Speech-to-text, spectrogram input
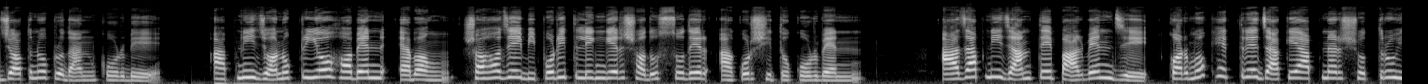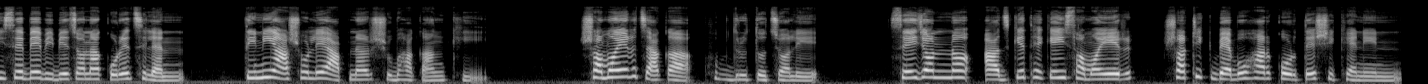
যত্ন প্রদান করবে। আপনি জনপ্রিয় হবেন এবং সহজেই বিপরীত লিঙ্গের সদস্যদের আকর্ষিত করবেন। আজ আপনি জানতে পারবেন যে কর্মক্ষেত্রে যাকে আপনার শত্রু হিসেবে বিবেচনা করেছিলেন, তিনি আসলে আপনার শুভাকাঙ্ক্ষী। সময়ের চাকা খুব দ্রুত চলে। সেই জন্য আজকে থেকেই সময়ের সঠিক ব্যবহার করতে শিখে নিন।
